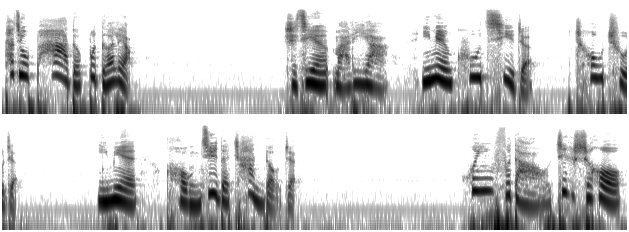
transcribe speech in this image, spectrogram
她就怕得不得了。只见玛利亚一面哭泣着、抽搐着，一面恐惧的颤抖着。婚姻辅导这个时候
